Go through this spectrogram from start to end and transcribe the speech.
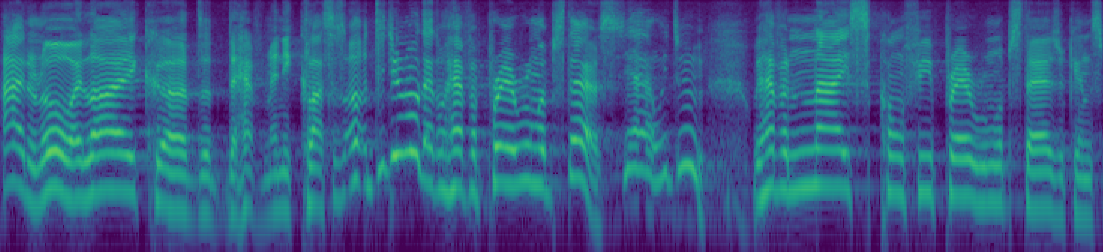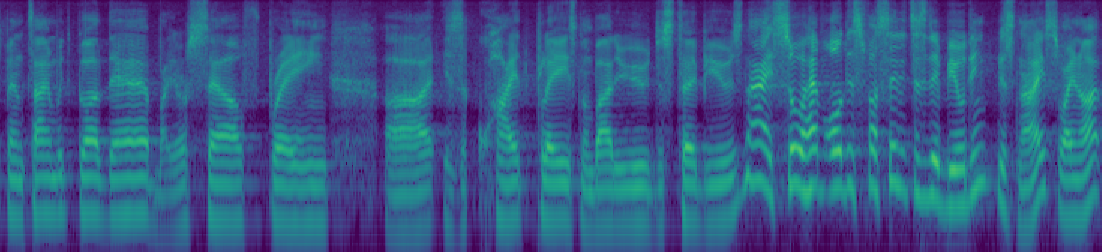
I don't know, I like, uh, the, they have many classes. Oh, did you know that we have a prayer room upstairs? Yeah, we do. We have a nice, comfy prayer room upstairs. You can spend time with God there by yourself, praying. Uh, it's a quiet place, nobody will disturb you. It's nice. So have all these facilities in the building. It's nice, why not?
